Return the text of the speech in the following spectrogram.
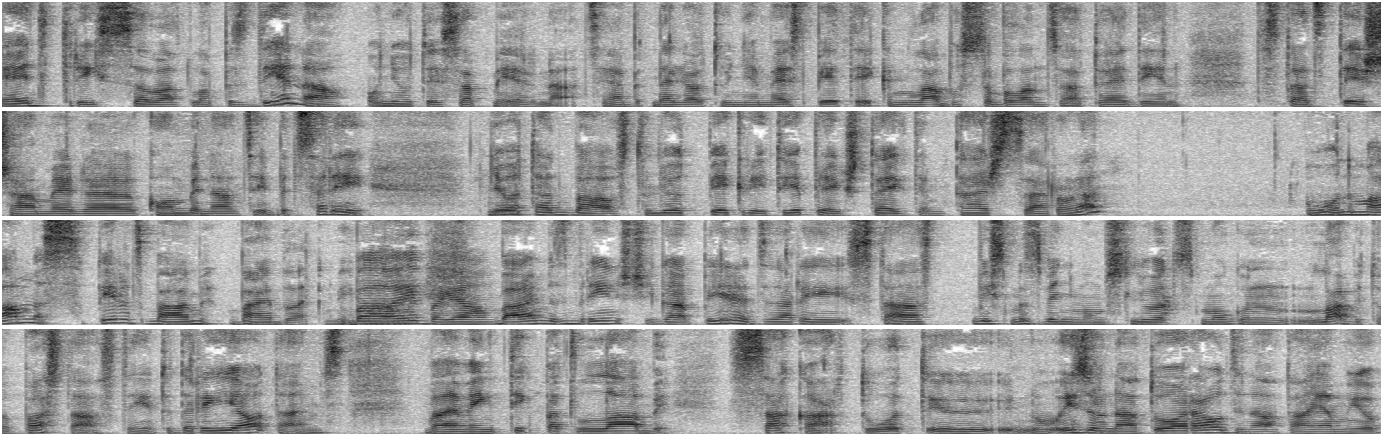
ēd trīs salātlapas dienā un jūties apmierināts, jā, bet neļaut viņiem ēst pietiekami labu, sabalansētu ēdienu. Tas tāds tiešām ir kombinācija, bet es arī ļoti atbalstu, ļoti piekrītu iepriekš teiktam, tā ir saruna Un mammas pieredze Bābelē. Baiba, jā. Baimas brīnišķīgā pieredze arī stāst, vismaz viņa mums ļoti smugi un labi to pastāstīja. Tad arī jautājums, vai viņi tikpat labi sakārtot, nu, izrunāt to ar audzinātājiem, jo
